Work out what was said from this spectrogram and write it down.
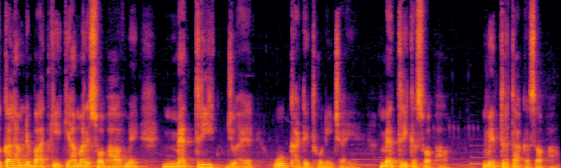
तो कल हमने बात की कि हमारे स्वभाव में मैत्री जो है वो घटित होनी चाहिए। मैत्री का स्वभाव, मित्रता का स्वभाव।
